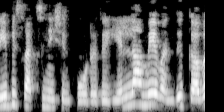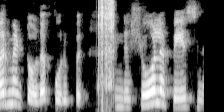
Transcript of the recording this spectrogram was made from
ரேபிஸ் வேக்சினேஷன் போடுறது எல்லாமே வந்து கவர்மெண்டோட பொறுப்பு. இந்த ஷோல பேசின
